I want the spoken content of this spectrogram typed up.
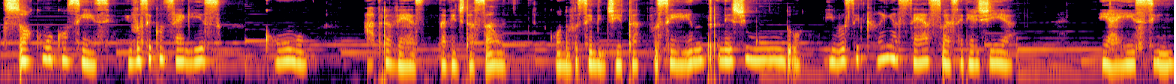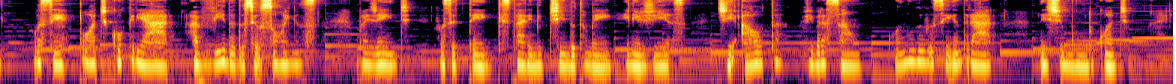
só como consciência. E você consegue isso como? Através da meditação. Quando você medita, você entra neste mundo e você ganha acesso a essa energia. E aí sim, você pode co-criar a vida dos seus sonhos. Mas, gente, você tem que estar emitindo também energias de alta vibração quando você entrar neste mundo quântico.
